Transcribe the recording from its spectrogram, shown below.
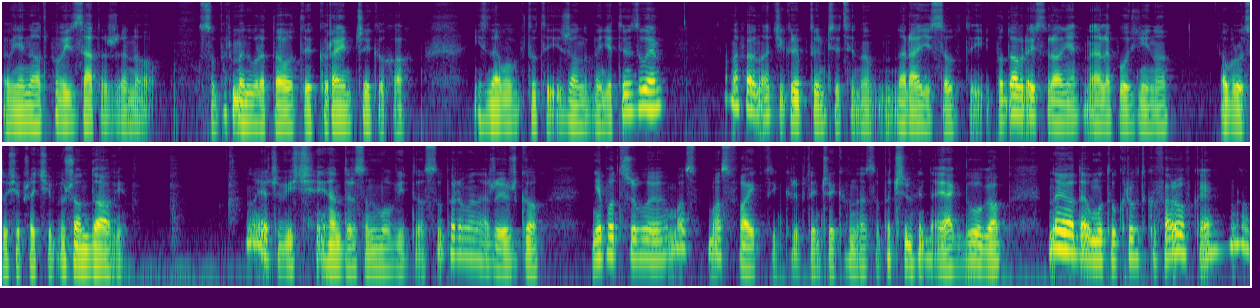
pewnie na odpowiedź za to, że no Superman uratował tych Koreańczyków, och, i znowu tutaj rząd będzie tym złym. A na pewno ci kryptończycy no, na razie są tutaj po dobrej stronie, no ale później no, obrócą się przeciw rządowi. No i oczywiście Anderson mówi do Supermana, że już go nie potrzebuje, ma, ma swoich kryptończyków, no zobaczymy na jak długo. No i oddał mu tu krótkofalówkę, no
